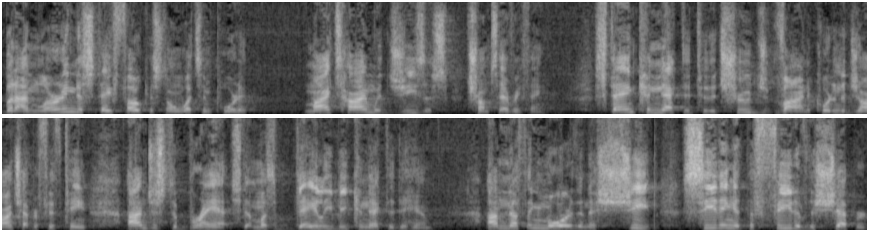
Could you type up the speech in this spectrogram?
but I'm learning to stay focused on what's important. My time with Jesus trumps everything staying connected to the true vine, according to John chapter 15. I'm just a branch that must daily be connected to him. I'm nothing more than a sheep seating at the feet of the shepherd.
